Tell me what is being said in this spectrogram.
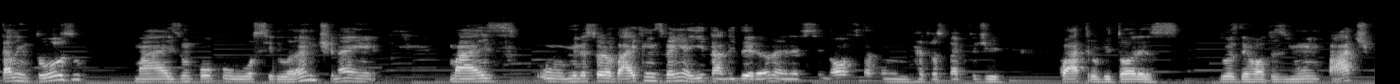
talentoso, mas um pouco oscilante, né? Mas o Minnesota Vikings vem aí, tá liderando a NFC North, tá com um retrospecto de quatro vitórias, duas derrotas e um empate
